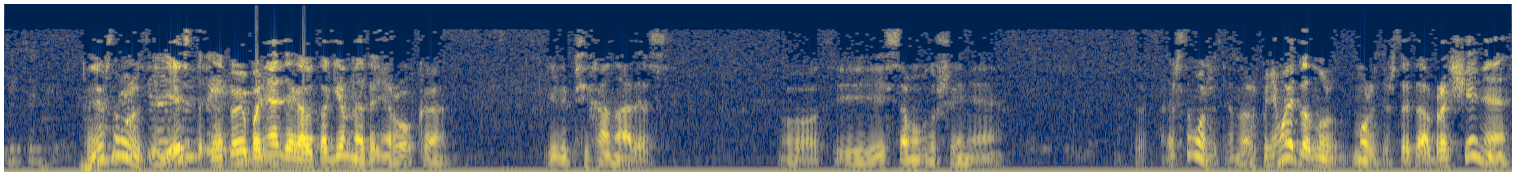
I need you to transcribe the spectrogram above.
Ведь это- Конечно, можете. Есть такое понятие, как аутогенная тренировка или психоанализ. Вот. И есть самовнушение. Это, конечно, можете. Но вы понимаете, ну, можете, что это обращение,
